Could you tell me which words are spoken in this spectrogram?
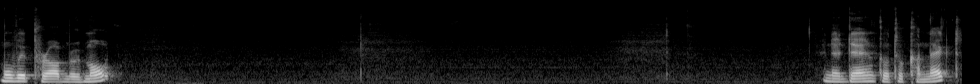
Movie Pro remote. And then go to connect.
